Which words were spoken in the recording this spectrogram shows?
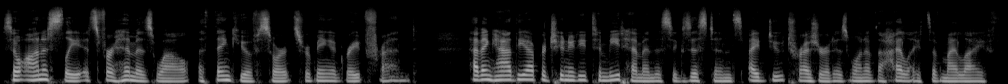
So honestly, it's for him as well, a thank you of sorts for being a great friend. Having had the opportunity to meet him in this existence, I do treasure it as one of the highlights of my life.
